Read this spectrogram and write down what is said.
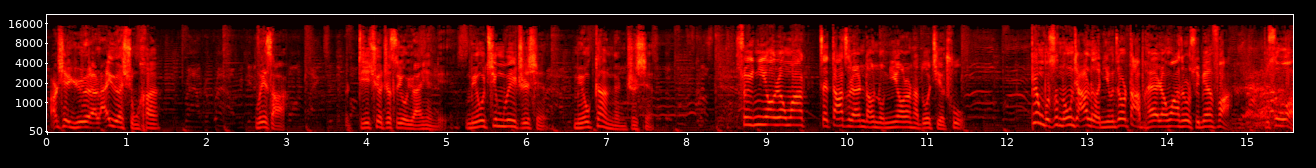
而且越来越凶悍？为啥？的确，这是有原因的，没有敬畏之心，没有感恩之心。所以你要让娃在大自然当中，你要让他多接触，并不是农家乐，你们在这儿打牌，让娃在这儿随便发，不是我。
